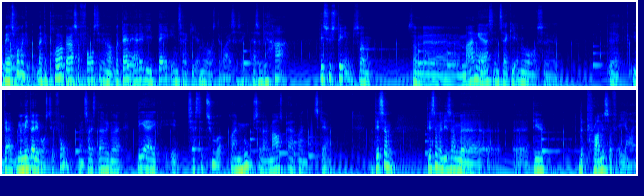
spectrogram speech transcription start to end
Men jeg tror, man kan, man kan prøve at gøre sig forestillinger om, hvordan er det, vi i dag interagerer med vores devices. Ikke? Altså vi har det system, som, som øh, mange af os interagerer med vores, øh, øh, medmindre det er vores telefon, men så er det stadigvæk noget af, det er et, et tastatur og en mus eller en mousepad og en skærm. Og det som, det som er ligesom, øh, øh, det the promise of AI,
